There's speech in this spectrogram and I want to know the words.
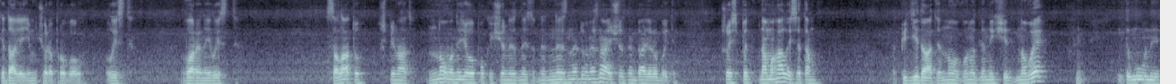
Кидав я їм вчора пробував лист, варений лист салату, шпінат. Ну вони його поки що не, не, не, не, не, знають, що з ним далі робити. Щось намагалися там під'їдати, але воно для них ще нове. І тому вони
